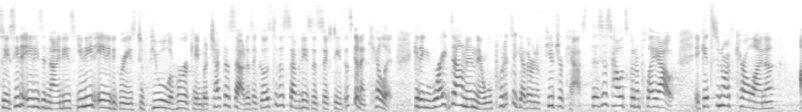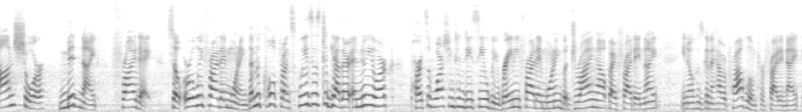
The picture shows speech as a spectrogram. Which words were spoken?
So you see the 80s and 90s, you need 80 degrees to fuel a hurricane, but check this out. As it goes to the 70s and 60s, it's going to kill it. Getting right down in there, we'll put it together in a future cast. This is how it's going to play out. It gets to North Carolina, onshore midnight Friday. So early Friday morning. Then the cold front squeezes together, and New York, parts of Washington, D.C. will be rainy Friday morning, but drying out by Friday night. You know who's going to have a problem for Friday night?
